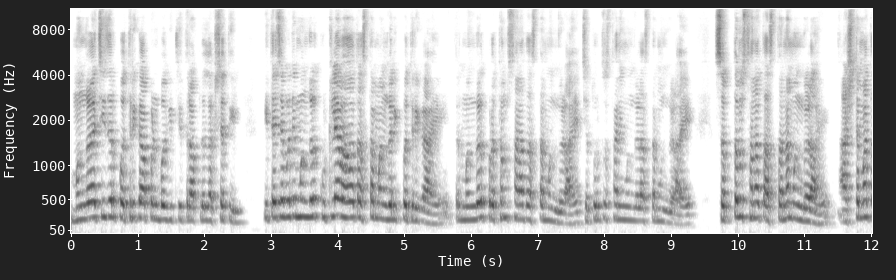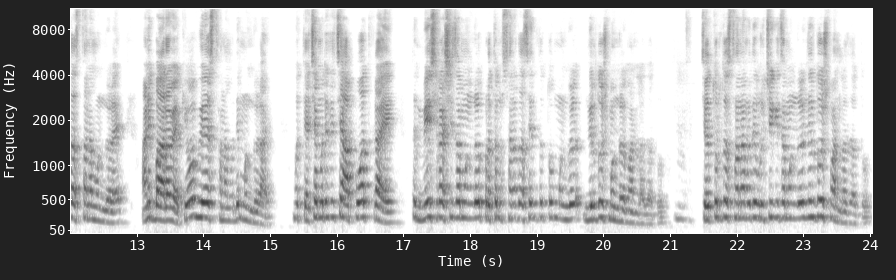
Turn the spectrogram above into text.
मंगळाची जर पत्रिका आपण बघितली तर आपल्या लक्षात येईल की त्याच्यामध्ये मंगळ कुठल्या भावात असता मांगलिक पत्रिका आहे? तर मंगळ प्रथम स्थानात असता मंगळ आहे. चतुर्थ स्थानी मंगळ असता मंगळ आहे. सप्तम स्थानात असताना मंगळ आहे अष्टमात असताना मंगळ आहे आणि बाराव्या किंवा वेळ स्थानामध्ये मंगळ आहे. मग त्याच्यामध्ये त्याचे अपवाद काय? तर मेष राशीचा मंगळ प्रथम स्थानात असेल तर तो मंगळ निर्दोष मंगळ मानला जातो. चतुर्थ स्थानामध्ये वृचिकीचा मंगळ निर्दोष मानला जातो.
